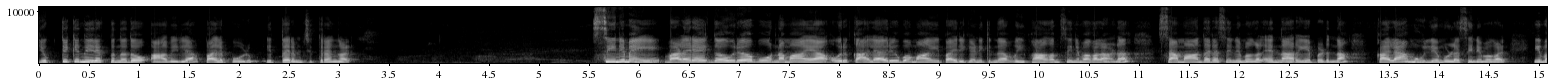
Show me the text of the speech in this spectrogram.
യുക്തിക്ക് നിരക്കുന്നതോ ആവില്ല പലപ്പോഴും ഇത്തരം ചിത്രങ്ങൾ. സിനിമയെ വളരെ ഗൗരവപൂർണമായ ഒരു കലാരൂപമായി പരിഗണിക്കുന്ന വിഭാഗം സിനിമകളാണ് സമാന്തര സിനിമകൾ എന്നറിയപ്പെടുന്ന കലാമൂല്യമുള്ള സിനിമകൾ. ഇവ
